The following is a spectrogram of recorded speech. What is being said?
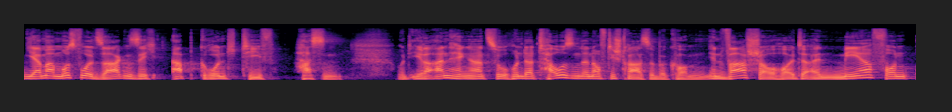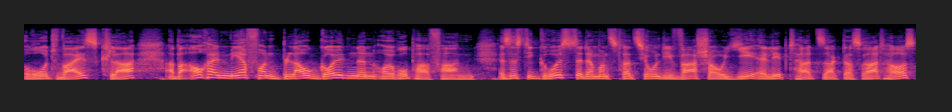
ja, man muss wohl sagen, sich abgrundtief hassen und ihre Anhänger zu Hunderttausenden auf die Straße bekommen. In Warschau heute ein Meer von Rot-Weiß, klar, aber auch ein Meer von blau-goldenen Europafahnen. Es ist die größte Demonstration, die Warschau je erlebt hat, sagt das Rathaus.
